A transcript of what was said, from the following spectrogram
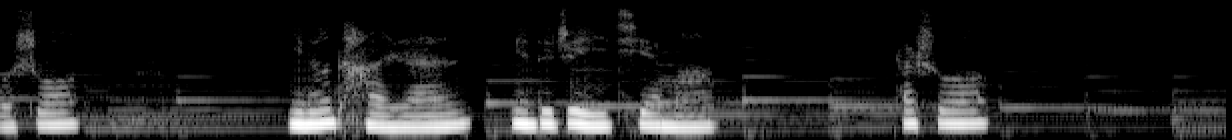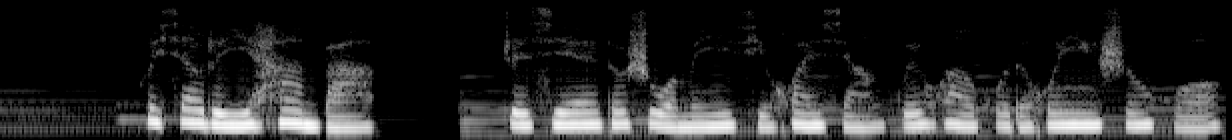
我说：“你能坦然面对这一切吗？”他说：“会笑着遗憾吧。这些都是我们一起幻想规划过的婚姻生活。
